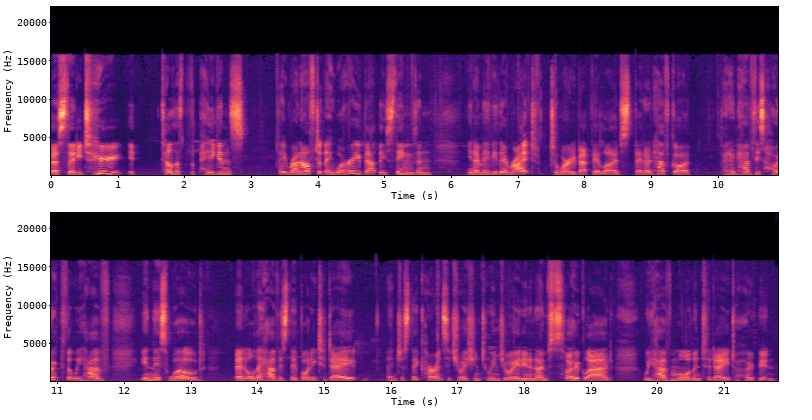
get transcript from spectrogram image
Verse 32, it tells us the pagans, they run after, they worry about these things, and, you know, maybe they're right to worry about their lives. They don't have God. They don't have this hope that we have in this world. And all they have is their body today and just their current situation to enjoy it in. And I'm so glad we have more than today to hope in.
